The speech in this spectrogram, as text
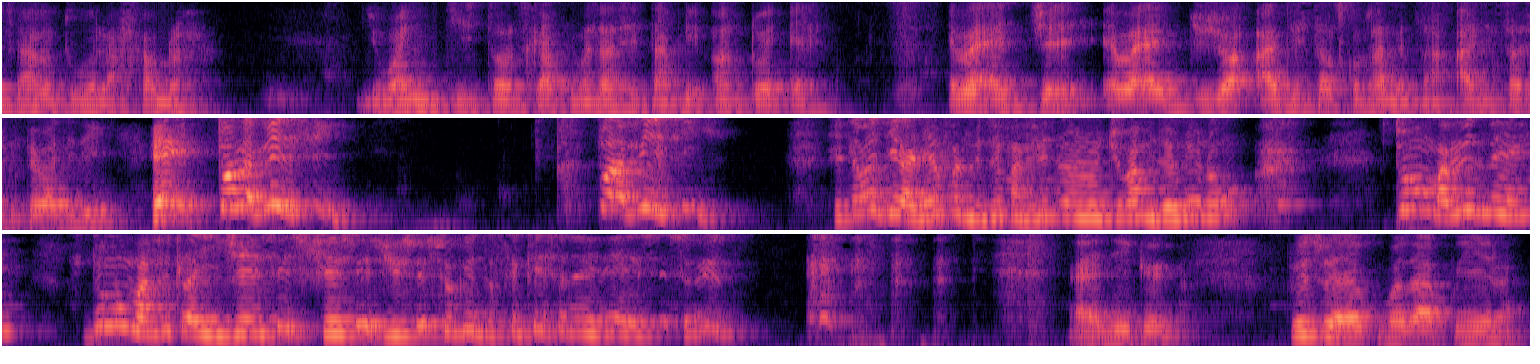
tu vas retrouver la femme là. Tu vois une distance qui a commencé à s'établir entre toi et elle. Elle va, être, elle va être du genre à distance comme ça maintenant. À distance. Et puis elle va te dire Hé, toi la viens ici. Toi la viens ici. Je t'avais dit la dernière fois de me donner ma vie, non, tu vas me donner, non? Toi, ma vie, non. Je donne ma vie là. Je suis, je suis, je suis dans ce cas. Je suis sérieux. elle dit que plus vous allez commencer à prier là,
